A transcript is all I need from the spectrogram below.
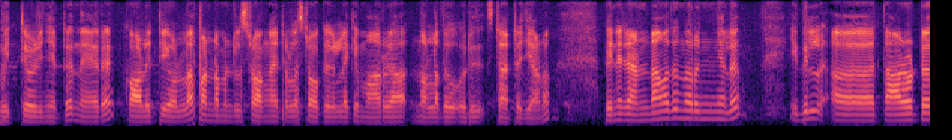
വിറ്റൊഴിഞ്ഞിട്ട് നേരെ ക്വാളിറ്റി ഉള്ള ഫണ്ടമെന്റൽ സ്ട്രോങ് ആയിട്ടുള്ള സ്റ്റോക്കുകളിലേക്ക് മാറുക എന്നുള്ളത് ഒരു സ്ട്രാറ്റജിയാണ് പിന്നെ രണ്ടാമതെന്ന് പറഞ്ഞാൽ ഇതിൽ താഴോട്ട്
